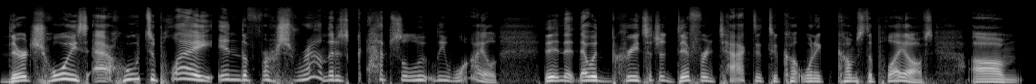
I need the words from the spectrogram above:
their choice at who to play in the first round. That is absolutely wild. That, would create such a different tactic to co- when it comes to playoffs. Um,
